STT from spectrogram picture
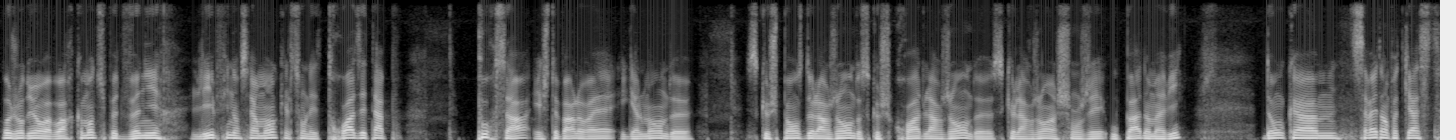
Aujourd'hui on va voir comment tu peux devenir libre financièrement, quelles sont les trois étapes pour ça et je te parlerai également de ce que je pense de l'argent, de ce que je crois de l'argent, de ce que l'argent a changé ou pas dans ma vie. Donc euh, ça va être un podcast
